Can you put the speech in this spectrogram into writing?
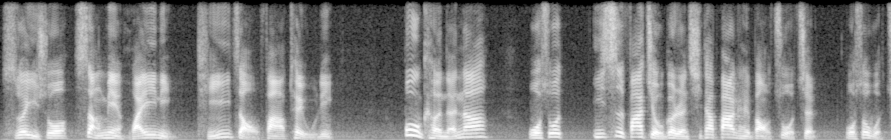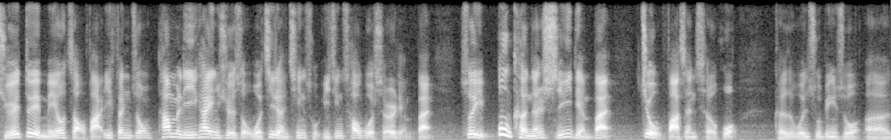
所以说上面怀疑你提早发退伍令，不可能啊！我说一次发九个人，其他八个人可以帮我作证。我说我绝对没有早发一分钟。他们离开营区的时候，我记得很清楚，已经超过十二点半，所以不可能十一点半就发生车祸。可是文书兵说，呃，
